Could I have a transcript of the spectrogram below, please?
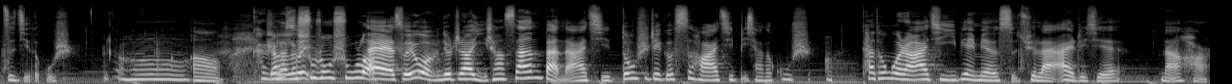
自己的故事。哦，嗯，开始来了书中书了，哎，所以我们就知道以上三版的阿奇都是这个四号阿奇笔下的故事。他通过让阿奇一遍一遍的死去来爱这些男孩儿。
